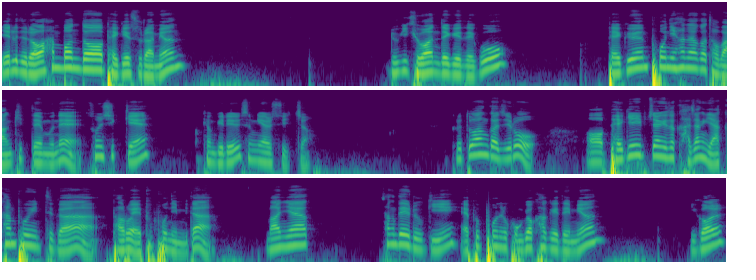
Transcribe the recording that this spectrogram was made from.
예를 들어 한 번더 백의 수라면 룩이 교환되게 되고 백은 폰이 하나가 더 많기 때문에 손쉽게 경기를 승리할 수 있죠. 그리고 또 한 가지로 어, 백의 입장에서 가장 약한 포인트가 바로 F폰입니다. 만약 상대 룩이 F폰을 공격하게 되면 이걸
